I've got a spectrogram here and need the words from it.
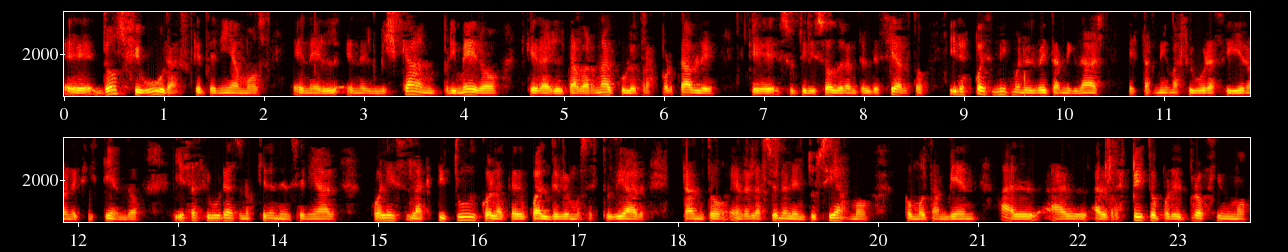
eh, dos figuras que teníamos en el, en el Mishkan, primero, que era el tabernáculo transportable que se utilizó durante el desierto y después mismo en el Beit HaMikdash estas mismas figuras siguieron existiendo y esas figuras nos quieren enseñar cuál es la actitud con la cual debemos estudiar tanto en relación al entusiasmo como también al, al respeto por el prójimo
